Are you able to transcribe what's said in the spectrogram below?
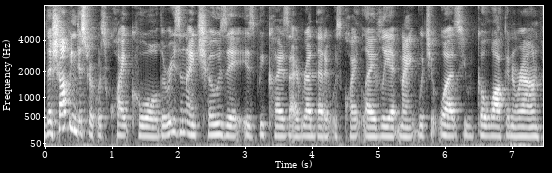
the shopping district was quite cool. The reason I chose it is because I read that it was quite lively at night, which it was. You would go walking around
